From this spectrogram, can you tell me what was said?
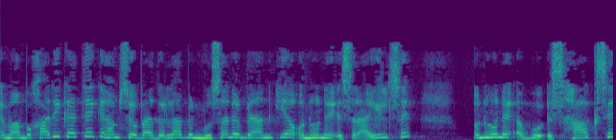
امام بخاری کہتے ہیں کہ ہم سے عبید اللہ بن موسا نے بیان کیا، انہوں نے اسرائیل سے انہوں نے ابو اسحاق سے،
